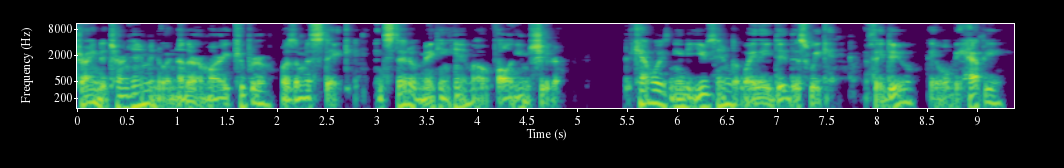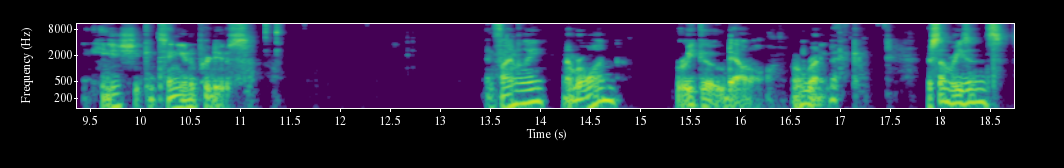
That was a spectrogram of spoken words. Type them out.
Trying to turn him into another Amari Cooper was a mistake, instead of making him a volume shooter. The Cowboys need to use him the way they did this weekend. If they do, they will be happy, and he should continue to produce. And finally, number one, Rico Dowdle, a running back. For some reasons,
